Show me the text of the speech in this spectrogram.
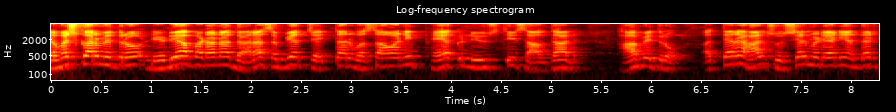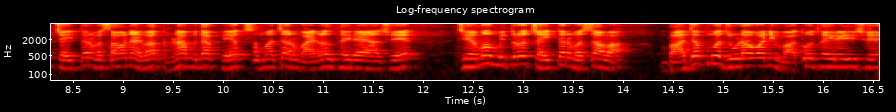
નમસ્કાર મિત્રો, ડેડિયાપાડાના ધારાસભ્ય ચૈતર વસાવાની ફેક ન્યૂઝથી સાવધાન. હા મિત્રો, અત્યારે હાલ સોશિયલ મીડિયાની અંદર ચૈતર વસાવાના એવા ઘણા બધા ફેક સમાચાર વાયરલ થઈ રહ્યા છે. જેમાં મિત્રો ચૈતર વસાવા ભાજપમાં જોડાવાની વાતો થઈ રહી છે.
